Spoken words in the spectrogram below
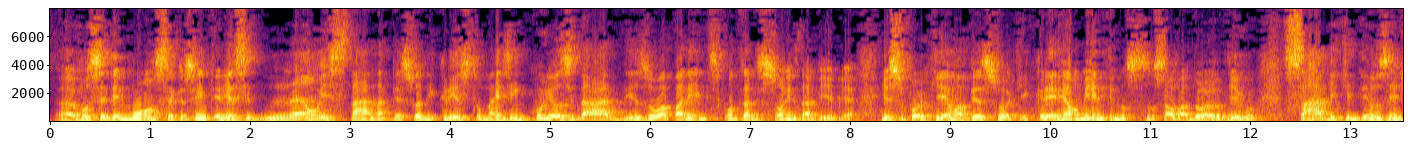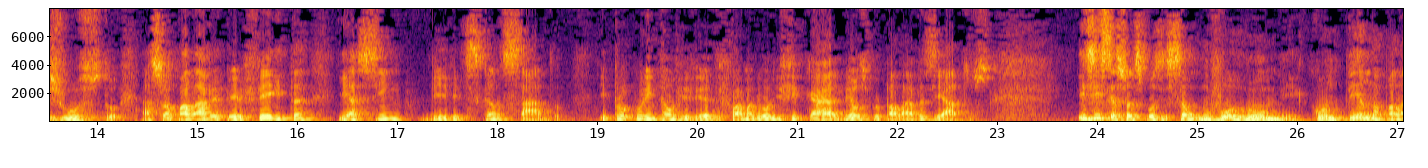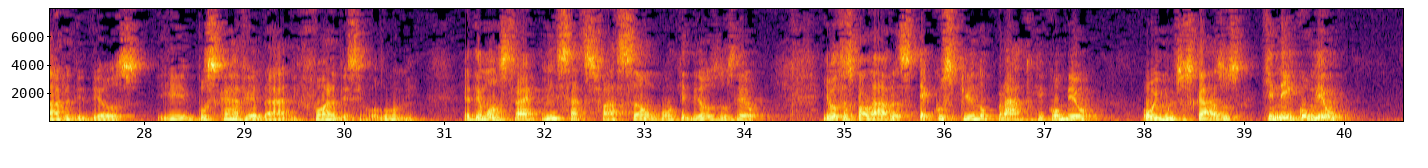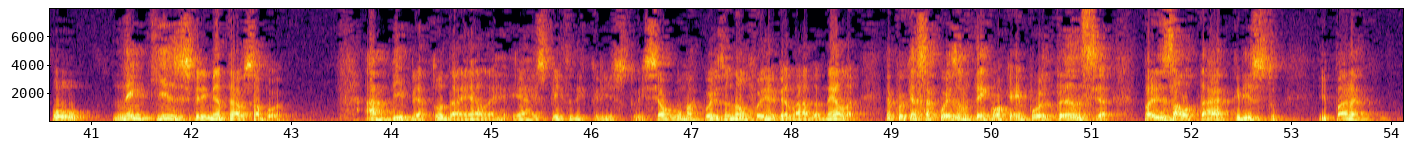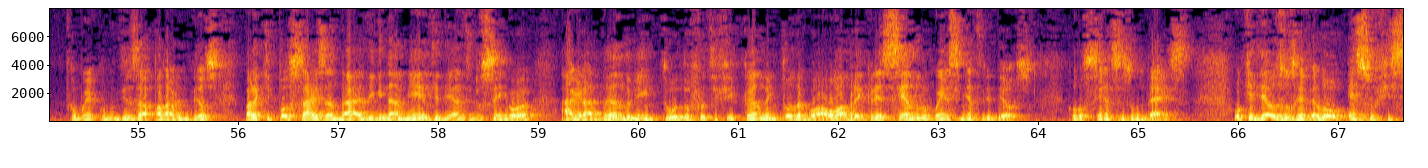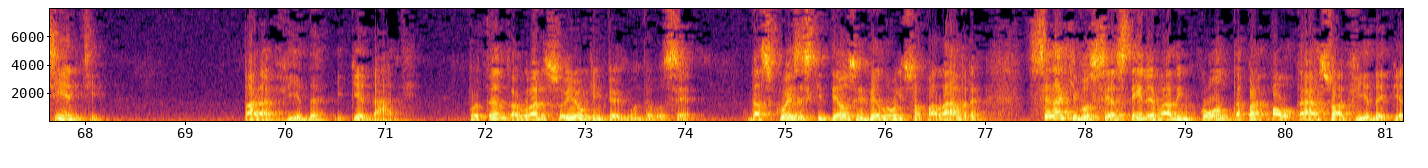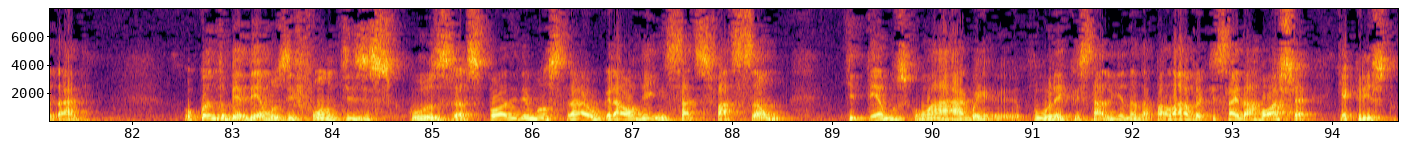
Ah, você demonstra que o seu interesse não está na pessoa de Cristo, mas em curiosidades ou aparentes contradições da Bíblia. Isso porque uma pessoa que crê realmente no, Salvador, eu digo, sabe que Deus é justo, a sua palavra é perfeita e assim vive descansado. E procura então viver de forma a glorificar a Deus por palavras e atos. Existe à sua disposição um volume contendo a palavra de Deus e buscar a verdade fora desse volume é demonstrar insatisfação com o que Deus nos deu. Em outras palavras, é cuspir no prato que comeu, ou em muitos casos, que nem comeu, ou nem quis experimentar o sabor. A Bíblia, toda ela, é a respeito de Cristo, e se alguma coisa não foi revelada nela, é porque essa coisa não tem qualquer importância para exaltar Cristo e para, como, é, como diz a palavra de Deus, para que possais andar dignamente diante do Senhor, agradando-lhe em tudo, frutificando em toda boa obra e crescendo no conhecimento de Deus. Colossenses 1:10. O que Deus nos revelou é suficiente para a vida e piedade. Portanto, agora sou eu quem pergunta a você. Das coisas que Deus revelou em Sua palavra, será que você as tem levado em conta para pautar sua vida e piedade? O quanto bebemos de fontes escusas pode demonstrar o grau de insatisfação que temos com a água pura e cristalina da palavra que sai da rocha, que é Cristo.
